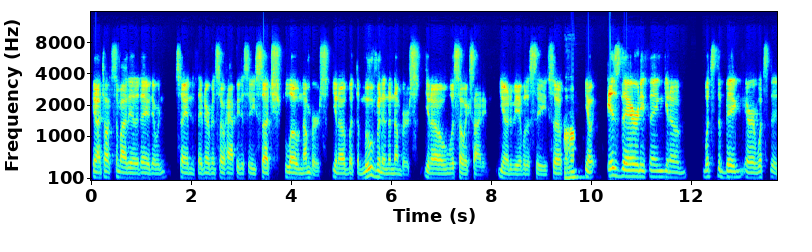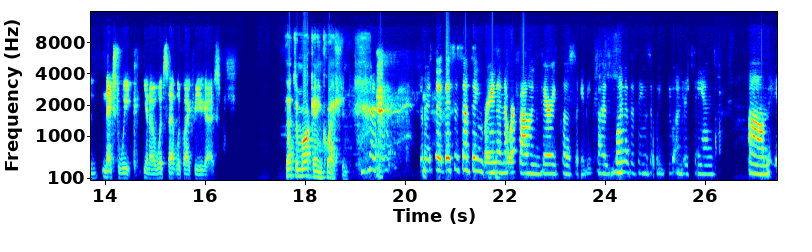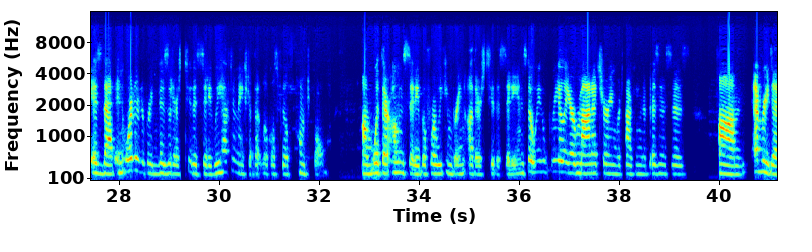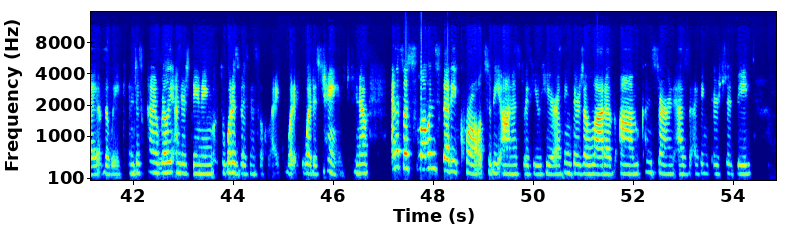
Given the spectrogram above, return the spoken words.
you know, I talked to somebody the other day. They were saying that they've never been so happy to see such low numbers, you know, but the movement in the numbers, you know, was so exciting, you know, to be able to see. So, uh-huh. you know, is there anything, you know, what's the big or what's the next week, you know, what's that look like for you guys? That's a marketing question. so this is something, Brandon, that we're following very closely because one of the things that we do understand um, is that in order to bring visitors to the city, we have to make sure that locals feel comfortable um, with their own city before we can bring others to the city. And so we really are monitoring, we're talking to businesses um, every day of the week and just kind of really understanding so what does business look like? What, what has changed, you know? And it's a slow and steady crawl, to be honest with you here. I think there's a lot of um, concern, as I think there should be.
